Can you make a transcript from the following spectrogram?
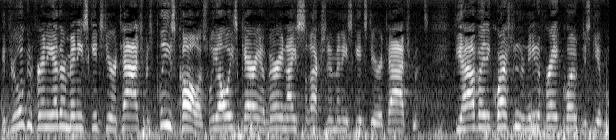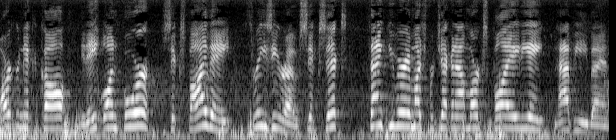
If you're looking for any other mini skid steer attachments, please call us. We always carry a very nice selection of mini skid steer attachments. If you have any questions or need a freight quote, just give Mark or Nick a call at 814-658-3066. Thank you very much for checking out Mark Supply 88 and happy eBaying.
